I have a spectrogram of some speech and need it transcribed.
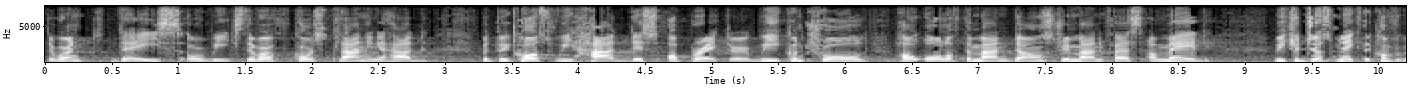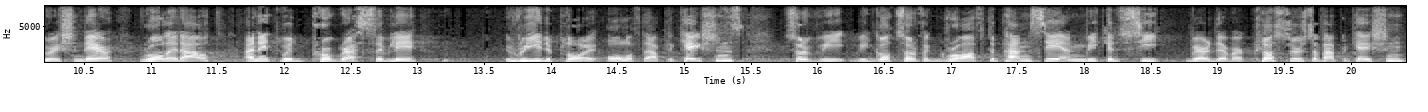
There weren't days or weeks. There were, of course, planning ahead, but because we had this operator, we controlled how all of the man downstream manifests are made. We could just make the configuration there, roll it out, and it would progressively redeploy all of the applications. So we, we got sort of a graph dependency, and we could see where there were clusters of applications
